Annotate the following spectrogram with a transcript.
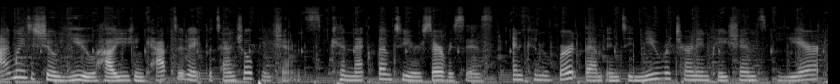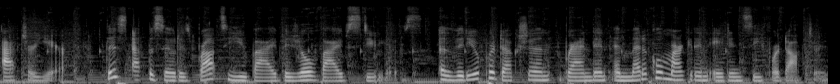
I'm going to show you how you can captivate potential patients, connect them to your services, and convert them into new returning patients year after year. This episode is brought to you by Visual Vibes Studios, a video production, branding, and medical marketing agency for doctors.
